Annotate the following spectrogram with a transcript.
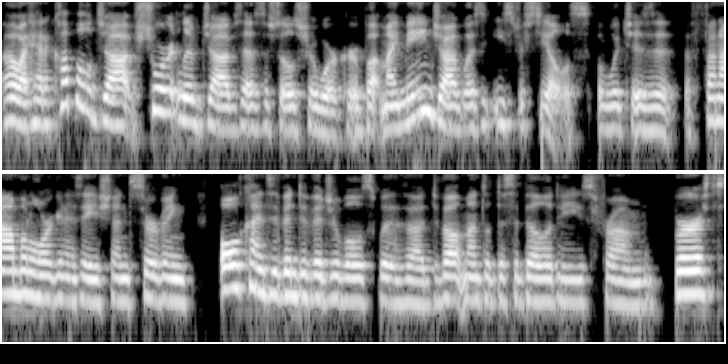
oh, I had a couple of jobs, short lived jobs as a social worker, but my main job was at Easter Seals, which is a, a phenomenal organization serving all kinds of individuals with uh, developmental disabilities from birth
